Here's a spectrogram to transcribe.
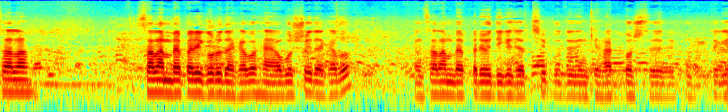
সালাম। সালাম ব্যাপারী গরু দেখাবো। হ্যাঁ অবশ্যই দেখাবো। কারণ সালাম ব্যাপারে ওইদিকে যাচ্ছি, প্রতিদিন কি হাট বসছে এখন থেকে।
